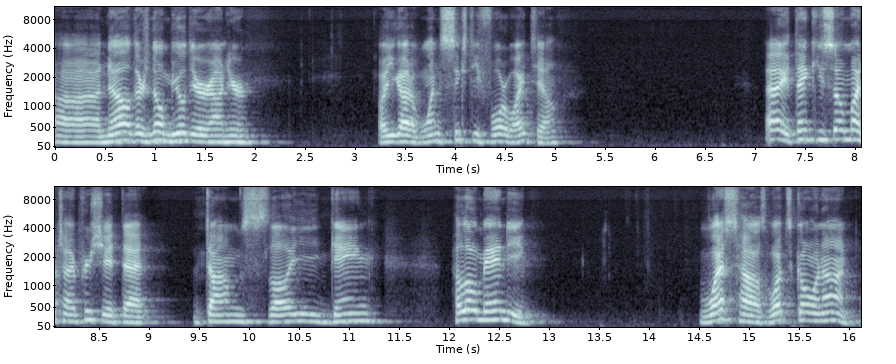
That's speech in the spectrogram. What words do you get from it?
Uh, no, there's no mule deer around here. Oh, you got a 164 whitetail. Hey, thank you so much. I appreciate that. Dom Sully gang. Hello, Mandy. West House, what's going on?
